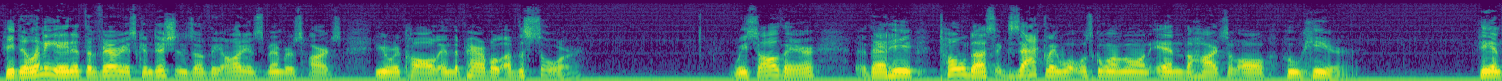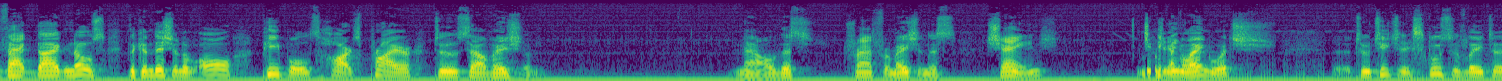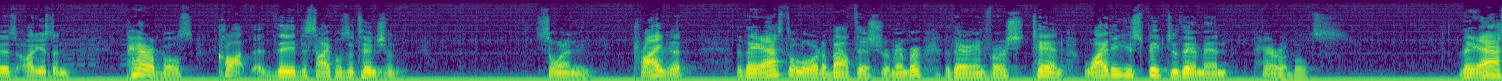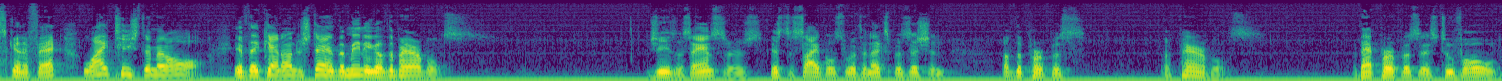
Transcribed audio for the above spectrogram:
He delineated the various conditions of the audience members' hearts, you recall, in the parable of the sower. We saw there that he told us exactly what was going on in the hearts of all who hear. He, in fact, diagnosed the condition of all people's hearts prior to salvation. Now, this transformation, this change, changing language uh, to teach it exclusively to his audience in parables caught the disciples' attention. So in private, they asked the Lord about this, remember? There in verse 10. Why do you speak to them in parables? They ask, in effect, why teach them at all if they can't understand the meaning of the parables? Jesus answers his disciples with an exposition of the purpose of parables. That purpose is twofold.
